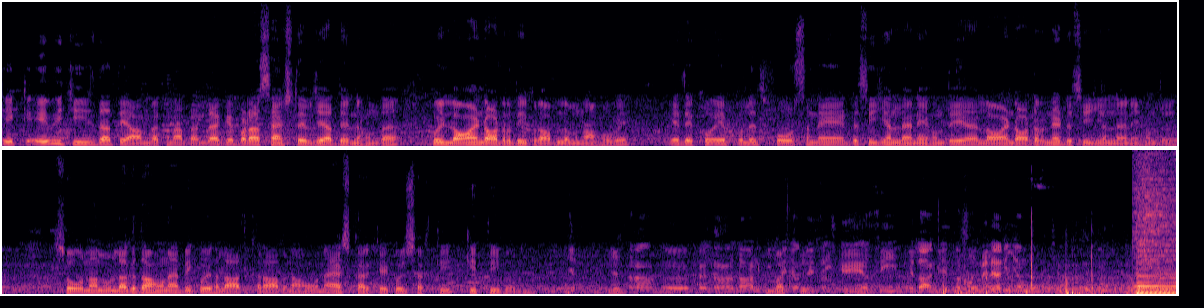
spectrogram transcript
ਇੱਕ ਇਹ ਵੀ ਚੀਜ਼ ਦਾ ਧਿਆਨ ਰੱਖਣਾ ਪੈਂਦਾ ਕਿ ਬੜਾ ਸੈਂਸਿਟਿਵ ਜਿਹਾ ਦਿਨ ਹੁੰਦਾ ਕੋਈ ਲਾਅ ਐਂਡ ਆਰਡਰ ਦੀ ਪ੍ਰੋਬਲਮ ਨਾ ਹੋਵੇ। ਇਹ ਦੇਖੋ ਇਹ ਪੁਲਿਸ ਫੋਰਸ ਨੇ ਡਿਸੀਜਨ ਲੈਣੇ ਹੁੰਦੇ ਆ ਲਾਅ ਐਂਡ ਆਰਡਰ ਨੇ ਡਿਸੀਜਨ ਲੈਣੇ ਹੁੰਦੇ। ਸੋ ਉਹਨਾਂ ਨੂੰ ਲੱਗਦਾ ਹੋਣਾ ਵੀ ਕੋਈ ਹਾਲਾਤ ਖਰਾਬ ਨਾ ਹੋਣ ਇਸ ਕਰਕੇ ਕੋਈ ਸਖਤੀ ਕੀਤੀ ਹੋਣੀ। ਜਿਸ ਤਰ੍ਹਾਂ ਪਹਿਲਾਂ ਐਲਾਨ ਕੀਤੇ ਜਾਂਦੇ। ਸੀ ਕਿ ਅਸੀਂ ਮਿਲਾਂਗੇ ਪਰ ਉਹ ਮਿਲਿਆ ਨਹੀਂ ਜਾਂਦਾ।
